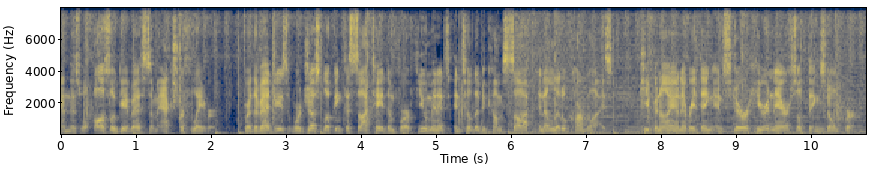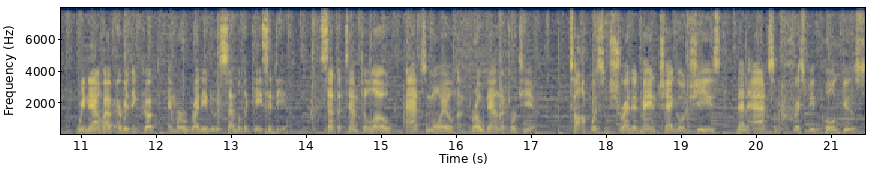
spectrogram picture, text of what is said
and this will also give us some extra flavor. For the veggies, we're just looking to saute them for a few minutes until they become soft and a little caramelized. Keep an eye on everything and stir here and there so things don't burn. We now have everything cooked and we're ready to assemble the quesadilla. Set the temp to low, add some oil, and throw down a tortilla. Top with some shredded manchego cheese, then add some crispy pulled goose,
